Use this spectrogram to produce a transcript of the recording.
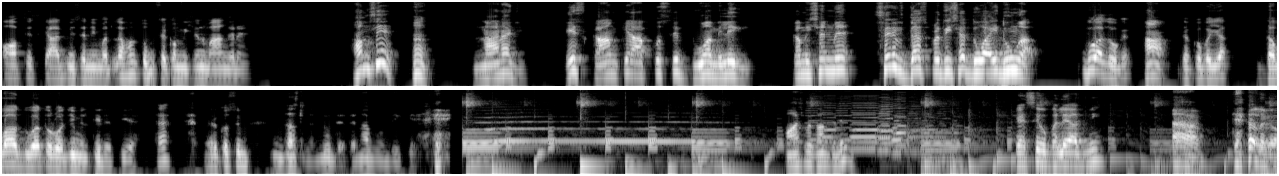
ऑफ़िस के आदमी से नहीं मतलब हम तुमसे कमीशन मांग रहे हैं। हमसे? हाँ। नाना जी इस काम के आपको सिर्फ़ दुआ मिलेगी। कमीशन में सिर्फ़ दस प्रतिशत दुआ ही दूँगा। दुआ दोगे? हाँ। देखो भैया दवा और दुआ तो रोज ही मिलती रहती है, है? मेरे को सिर्फ़ दस लड्डू दे देना बूंदी के। पाँच में काम चलेगा? कैसे हो भले आदमी? कैसा लगा।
